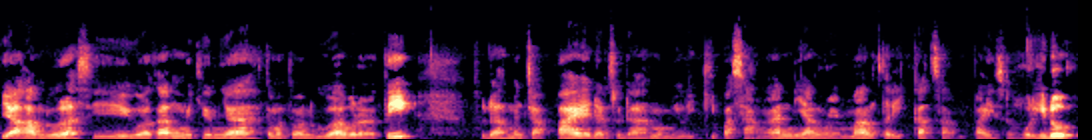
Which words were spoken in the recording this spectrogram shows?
ya alhamdulillah sih gua kan mikirnya teman-teman gua berarti sudah mencapai dan sudah memiliki pasangan yang memang terikat sampai seumur hidup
